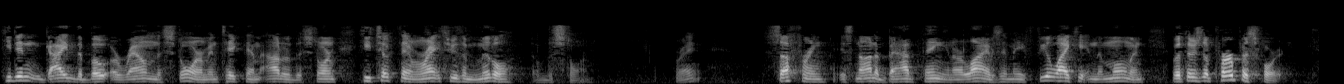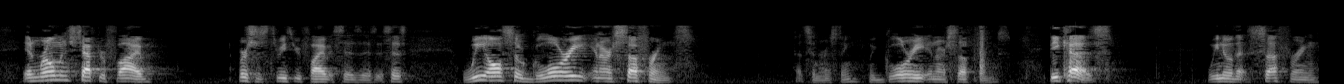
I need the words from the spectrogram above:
He didn't guide the boat around the storm and take them out of the storm. He took them right through the middle of the storm. Right? Suffering is not a bad thing in our lives. It may feel like it in the moment, but there's a purpose for it. In Romans chapter 5, verses 3 through 5, it says this. It says, We also glory in our sufferings. That's interesting. We glory in our sufferings because we know that suffering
